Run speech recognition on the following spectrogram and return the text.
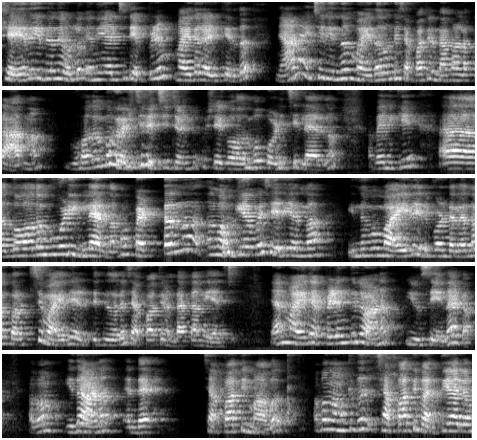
ഷെയർ ചെയ്തതേ ഉള്ളൂ എന്ന് വിചാരിച്ചിട്ട് എപ്പോഴും മൈദ കഴിക്കരുത്. ഞാൻ ആക്ച്വലി ഇന്ന് മൈദ കൊണ്ട് ചപ്പാത്തി ഉണ്ടാക്കാനുള്ള കാരണം ഗോതമ്പ് മേടിച്ച് വെച്ചിട്ടുണ്ട്. പക്ഷേ ഗോതമ്പ് പൊടിച്ചില്ലായിരുന്നു. അപ്പോൾ എനിക്ക് ഗോതമ്പ് പൊടി ഇല്ലായിരുന്നു. അപ്പോൾ പെട്ടെന്ന് നോക്കിയപ്പോൾ ശരി എന്നാൽ ഇന്നിപ്പോൾ മൈദ ഇരിപ്പുണ്ടല്ലോ എന്നാൽ കുറച്ച് മൈദ എടുത്തിട്ട് ഇതുപോലെ ചപ്പാത്തി ഉണ്ടാക്കാമെന്ന് വിചാരിച്ചു. ഞാൻ മൈദ എപ്പോഴെങ്കിലും ആണ് യൂസ് ചെയ്യുന്നത് കേട്ടോ. അപ്പം ഇതാണ് എന്റെ ചപ്പാത്തി മാവ്. അപ്പം നമുക്കിത് ചപ്പാത്തി പരത്തിയാലോ?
